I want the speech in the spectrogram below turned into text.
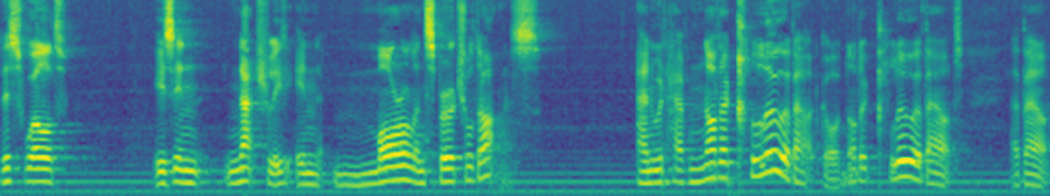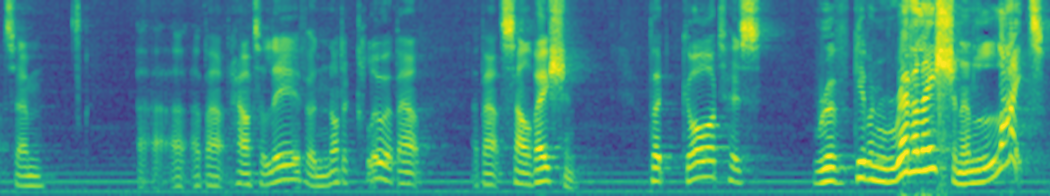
This world is in naturally in moral and spiritual darkness and would have not a clue about God, not a clue about about um, uh, uh about how to live, and not a clue about about salvation. But God has rev- given revelation and light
